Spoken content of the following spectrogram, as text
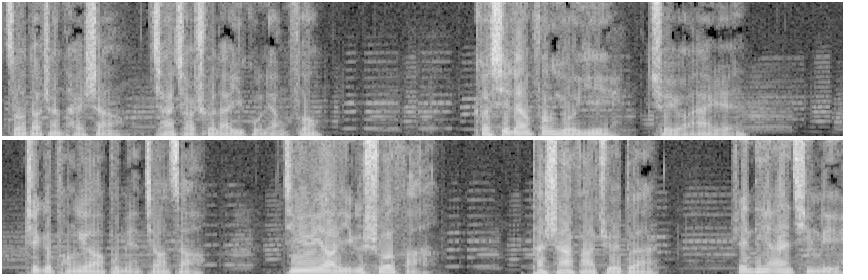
走到站台上，恰巧吹来一股凉风。可惜凉风有意，却有爱人。这个朋友不免焦躁，急于要一个说法。他杀伐决断，认定爱情里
